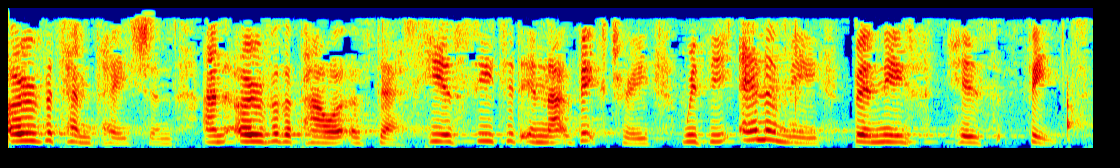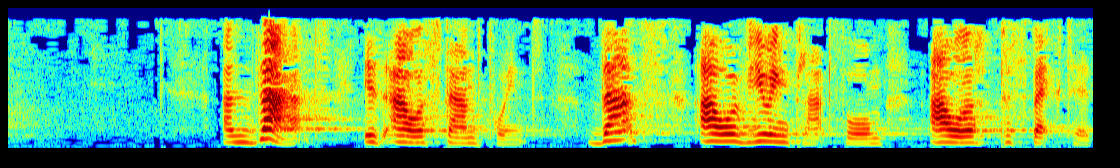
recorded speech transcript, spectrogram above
over temptation and over the power of death. He is seated in that victory with the enemy beneath his feet. And that is our standpoint. That's our viewing platform, our perspective.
